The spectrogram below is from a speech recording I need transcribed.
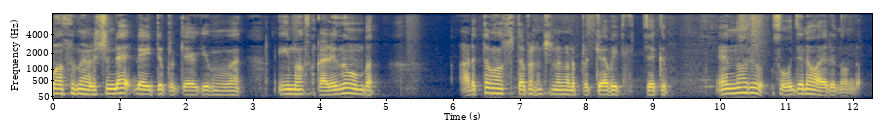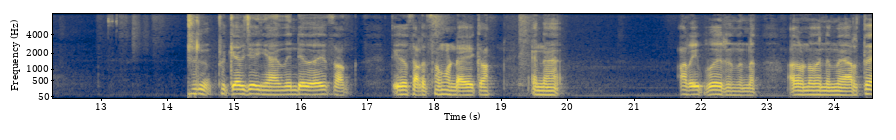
മാസം ഇലക്ഷന്റെ ഡേറ്റ് പ്രഖ്യാപിക്കുന്നത് ഈ മാസം കഴിയുന്ന മുമ്പ് അടുത്ത മാസത്തെ അങ്ങോട്ട് പ്രഖ്യാപിച്ചേക്കും എന്നൊരു സൂചന വരുന്നുണ്ട് പെൻഷൻ പ്രഖ്യാപിച്ചു കഴിഞ്ഞാൽ അതിന്റെതായ സാമ്പത്തിക തടസ്സം ഉണ്ടായേക്കാം എന്ന അറിയിപ്പ് വരുന്നുണ്ട്. അതുകൊണ്ട് തന്നെ നേരത്തെ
